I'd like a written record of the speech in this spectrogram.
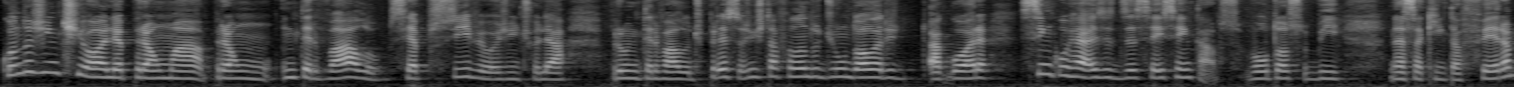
quando a gente olha para um intervalo, se é possível a gente olhar para um intervalo de preço, a gente está falando de um dólar agora R$ 5,16. Voltou a subir nessa quinta-feira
